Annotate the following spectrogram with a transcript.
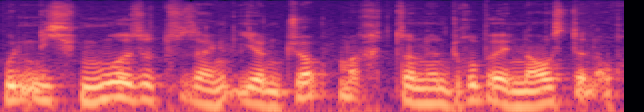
und nicht nur sozusagen ihren Job macht, sondern darüber hinaus dann auch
